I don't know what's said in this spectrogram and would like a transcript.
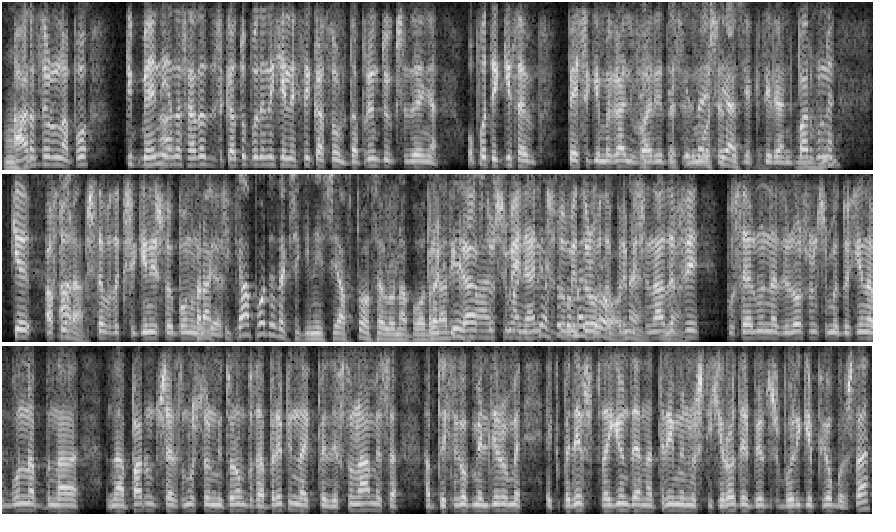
Άρα θέλω να πω τι μένει ένα 40% που δεν έχει ελεγχθεί καθόλου, τα πριν του 69. Οπότε εκεί θα πέσει και μεγάλη βαρύτητα εκεί στη θα δημόσια τέτοια εστιάσετε. κτίρια αν υπάρχουν. Και αυτό Άρα, πιστεύω θα ξεκινήσει το επόμενο διάστημα. Πρακτικά πότε θα ξεκινήσει αυτό θέλω να πω. Πρακτικά δηλαδή θα αυτό σημαίνει σχηματιστεί άνοιξε αυτό το, το μετρό. μετρό. Θα πρέπει ναι, οι συνάδελφοι ναι. Που που θέλουν να δηλώσουν συμμετοχή, να μπουν να, να, να πάρουν τους αριθμούς των μητρών που θα πρέπει, να εκπαιδευτούν άμεσα από το τεχνικό επιμελητήριο με εκπαιδεύσεις που θα γίνονται ένα τρίμηνο στη χειρότερη περίπτωση μπορεί και πιο μπροστά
